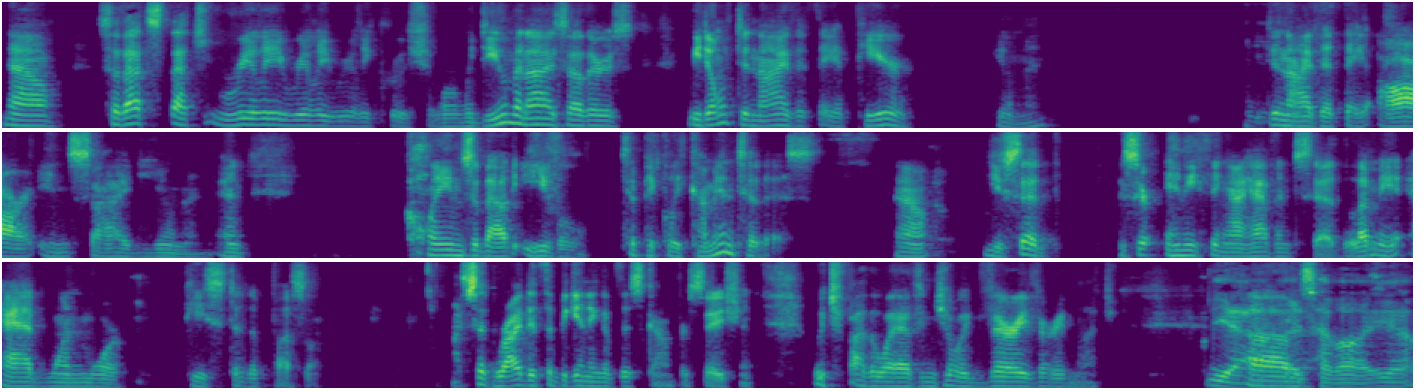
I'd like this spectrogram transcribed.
Now, so that's that's really, really, really crucial. When we dehumanize others, we don't deny that they appear human. We deny that they are inside human. And claims about evil typically come into this. Now, you said is there anything I haven't said? Let me add one more piece to the puzzle. I said right at the beginning of this conversation, which, by the way, I've enjoyed very, very much. Yeah, um, as have I. Yeah.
